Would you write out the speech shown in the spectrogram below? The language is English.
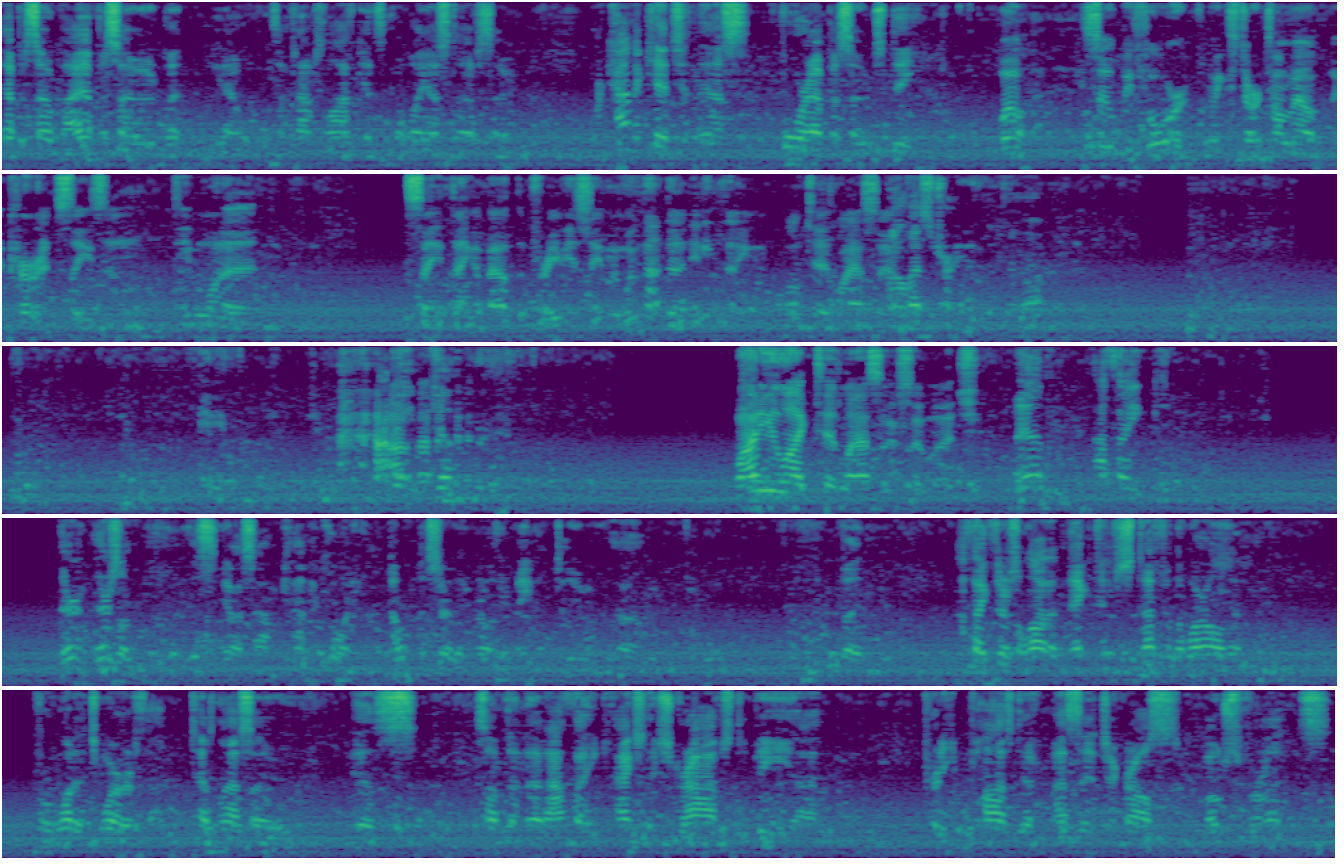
episode by episode, but you know, sometimes life gets in the way of stuff. So we're kind of catching this four episodes deep. Well, so before we start talking about the current season, do you want to say anything about the previous season? We've not done anything on Ted Lasso. Well, that's true. I mean, Why do you like Ted Lasso so much? Man, I think there, there's a. This is gonna sound kind of corny. I don't necessarily really mean it to, um, but I think there's a lot of negative stuff in the world, and for what it's worth, Ted Lasso is something that I think actually strives to be a pretty positive message across most fronts.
